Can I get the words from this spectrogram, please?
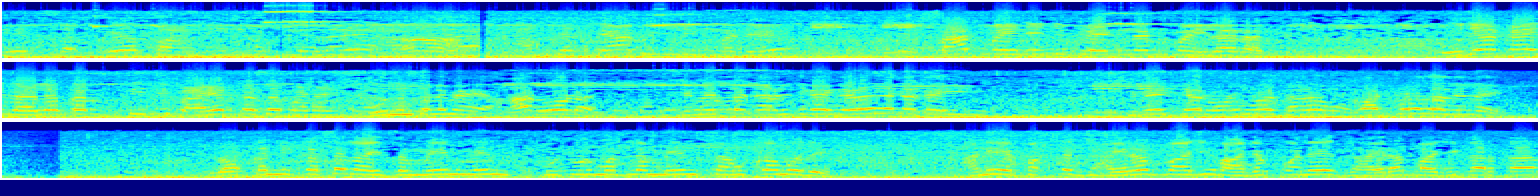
हे सगळं पाणी मुरलेलं आहे. आमच्या आमच्या त्या बिल्डिंगमध्ये सात महिन्याची प्रेग्नंट महिला राहते. उद्या काय झालं तर तिने बाहेर कसं पडायचं? हा रोड सिमेंटचा करायची काही गरज आहे का काही? सिमेंटच्या रोडमुळे सगळं वाटपळ झालेलं आहे. लोकांनी कसं जायचं? मेन मेन मधल्या मेन चौकामध्ये. आणि हे फक्त जाहिरातबाजी भाजपवाले जाहिरातबाजी करतात.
